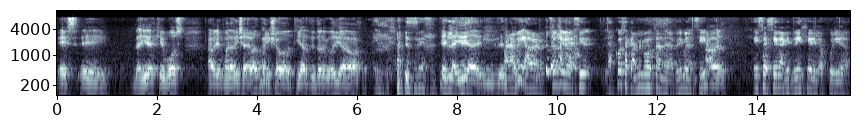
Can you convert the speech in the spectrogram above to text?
es, eh, la idea es que vos hables maravilla de Batman y yo tirarte todo lo que diga de abajo. Es, es la idea del... del Para mí, a ver, yo te voy a decir las cosas que a mí me gustan de la película en sí. A ver, Esa escena que te dije de la oscuridad,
